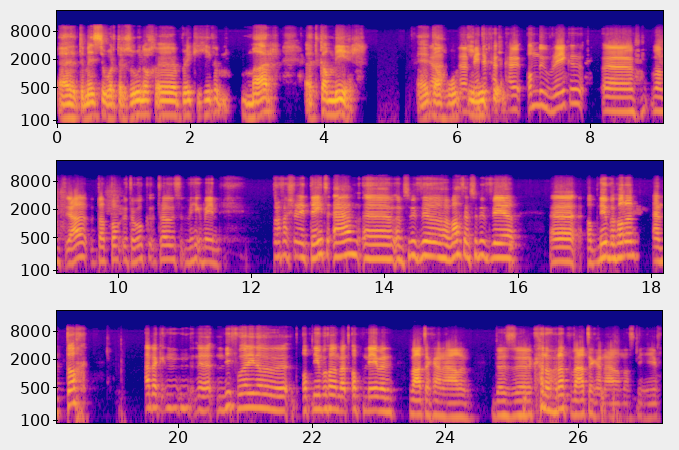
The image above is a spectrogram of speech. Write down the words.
Eh, tenminste wordt er zo nog eh break gegeven. Maar het kan meer. Hè, dan gewoon eh, Peter, ga, ga je onderbreken? want ja, dat komt toch ook trouwens wegen mijn professionaliteit aan. we hebben superveel gewacht, we hebben superveel opnieuw begonnen. En toch heb ik eh, niet voordat we opnieuw begonnen met opnemen water gaan halen. Dus eh, ik ga nog rap water gaan halen als het niet heeft.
